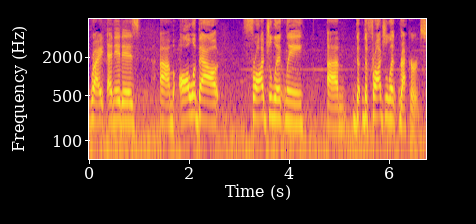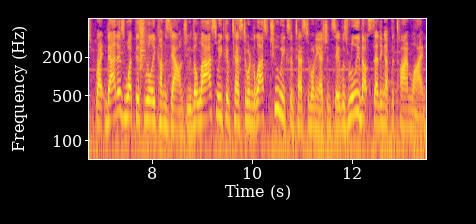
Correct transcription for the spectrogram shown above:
right? And it is um, all about fraudulently um, the, the, fraudulent records, right? That is what this really comes down to. The last week of testimony, the last two weeks of testimony, I should say, was really about setting up the timeline,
